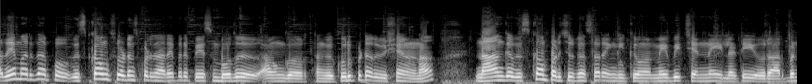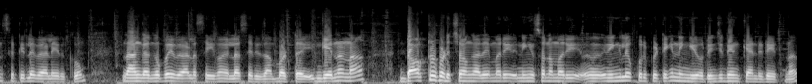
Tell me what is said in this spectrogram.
அதே மாதிரி தான் இப்போ விஸ்காம் ஸ்டூடெண்ட்ஸ் கூட நிறைய பேர் பேசும்போது அவங்க ஒருத்தங்க குறிப்பிட்ட ஒரு விஷயம் என்னென்னா நாங்கள் விஸ்காம் படிச்சிருக்கோம் சார். எங்களுக்கு மேபி சென்னை இல்லாட்டி ஒரு அர்பன் சிட்டியில் வேலை இருக்கும். நாங்கள் அங்கே போய் வேலை செய்வோம். எல்லாம் சரி தான் பட் இங்கே என்னென்னா டாக்டர் படிச்சவங்க அதே மாதிரி நீங்கள் சொன்ன மாதிரி நீங்களே குறிப்பிட்டீங்க. நீங்கள் ஒரு இன்ஜினியரிங் கேண்டிடேட்னா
